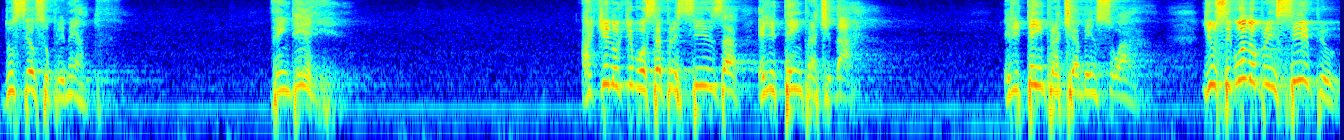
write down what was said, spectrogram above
do seu suprimento. Vem dele. Aquilo que você precisa, ele tem para te dar. Ele tem para te abençoar. E o segundo princípio,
